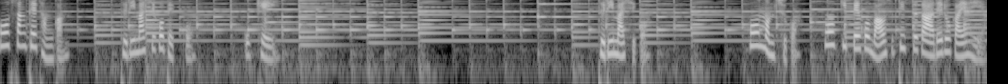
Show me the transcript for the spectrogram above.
호흡 상태 점검. 들이마시고 뱉고. 오케이. 들이마시고. 호흡 멈추고. 호흡기 빼고 마우스피스가 아래로 가야 해요.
